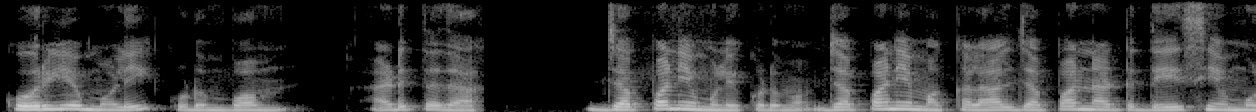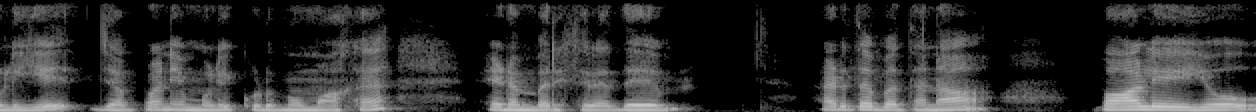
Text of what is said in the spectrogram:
கொரிய மொழி குடும்பம். அடுத்ததாக ஜப்பானிய மொழி குடும்பம். ஜப்பானிய மக்களால் ஜப்பான் நாட்டு தேசிய மொழியே ஜப்பானிய மொழி குடும்பமாக இடம்பெறுகிறது. அடுத்து பார்த்தோன்னா பாலேயோ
